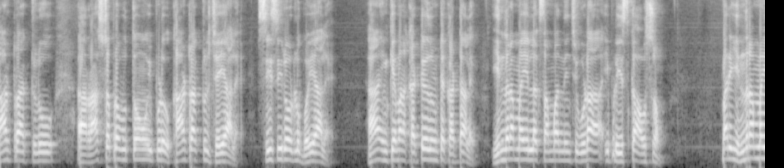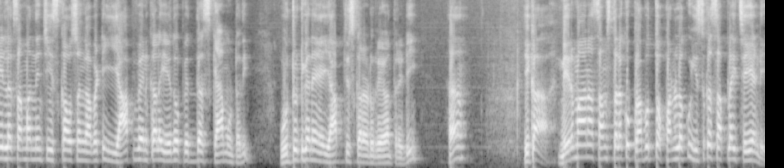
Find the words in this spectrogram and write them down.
కాంట్రాక్టులు రాష్ట్ర ప్రభుత్వం ఇప్పుడు కాంట్రాక్టులు చేయాలి. సీసీ రోడ్లు పోయాలి ఇంకేమైనా కట్టేది ఉంటే కట్టాలి. ఇంద్రమ్మ ఇళ్ళకు సంబంధించి కూడా ఇప్పుడు ఇసుక అవసరం. మరి ఇంద్రమ్మ ఇళ్ళకు సంబంధించి ఇసుక అవసరం కాబట్టి ఈ యాప్ వెనకాల ఏదో పెద్ద స్కామ్ ఉంటుంది. ఉట్టుట్టుగానే యాప్ తీసుకురాడు రేవంత్ రెడ్డి. ఇక నిర్మాణ సంస్థలకు ప్రభుత్వ పనులకు ఇసుక సప్లై చేయండి.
